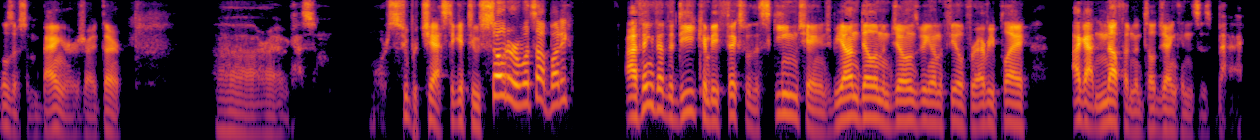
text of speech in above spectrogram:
those are some bangers right there. All right, we got some more super chats to get to. Soder, what's up, buddy? I think that the D can be fixed with a scheme change. Beyond Dillon and Jones being on the field for every play, I got nothing until Jenkins is back.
